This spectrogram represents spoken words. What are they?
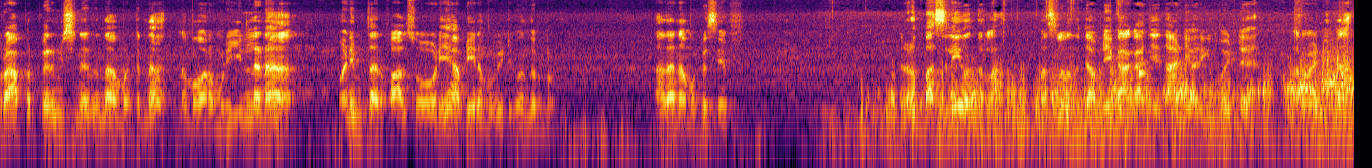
ப்ராப்பர் பெர்மிஷன் இருந்தால் மட்டும்தான் நம்ம வர முடியும். இல்லைன்னா மணிமுத்தார் ஃபால்ஸோடையே அப்படியே நம்ம வீட்டுக்கு வந்துடணும். அதான் நமக்கு சேஃப் அதனால் பஸ்லேயும் வந்துடலாம். பஸ்ஸில் வந்துட்டு அப்படியே காக்காச்சியை தாண்டி வரைக்கும் போயிட்டு வர வேண்டியதுதான்.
